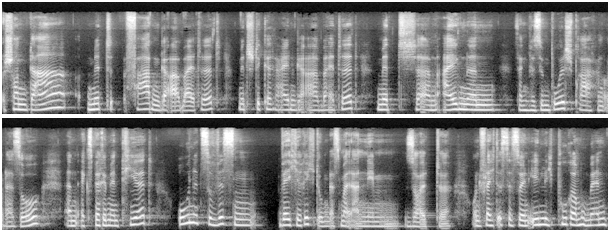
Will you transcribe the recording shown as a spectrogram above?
schon da mit Faden gearbeitet, mit Stickereien gearbeitet, mit ähm, eigenen, sagen wir, Symbolsprachen oder so, ähm, experimentiert, ohne zu wissen, welche Richtung das mal annehmen sollte. Und vielleicht ist das so ein ähnlich purer Moment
